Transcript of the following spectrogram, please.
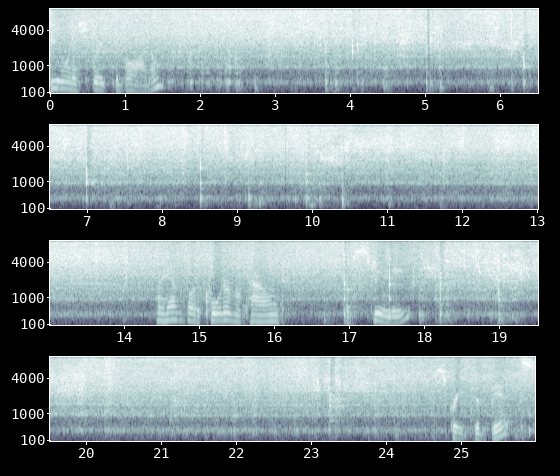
You want to scrape the bottom. I have about a quarter of a pound of stew meat. Scrape the bits.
